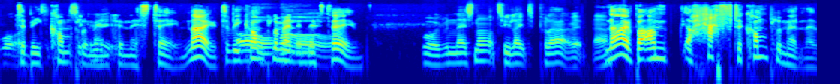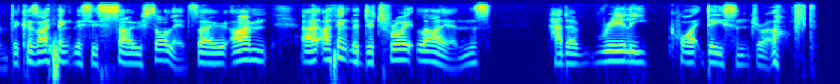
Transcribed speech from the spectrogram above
What, to be complimenting this team. No, to be Oh, complimenting this team. Well, even it's not too late to pull out of it now. No, but I'm I have to compliment them because I think this is so solid. So I'm I I think the Detroit Lions had a really quite decent draft,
